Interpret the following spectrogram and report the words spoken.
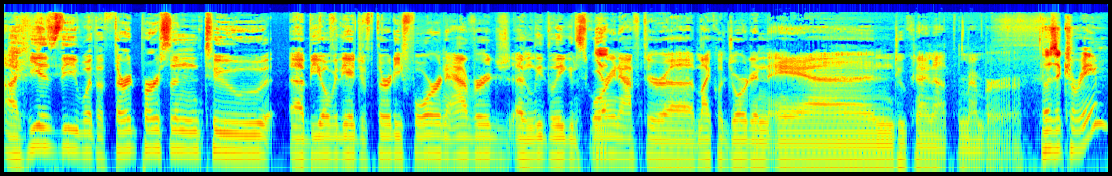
Uh, he is the what the third person to uh, be over the age of 34 in average and lead the league in scoring after uh, Michael Jordan and who can I not remember? was it Kareem?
